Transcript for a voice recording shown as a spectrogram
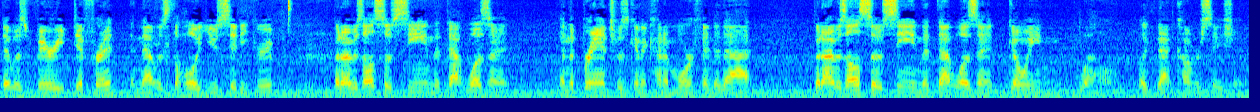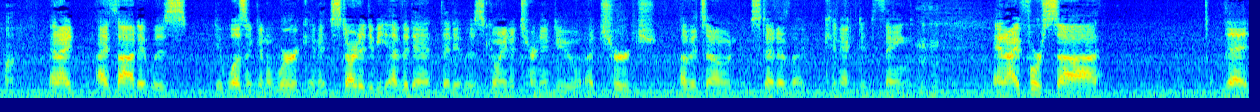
that was very different, and that was the whole U City group. But I was also seeing that that wasn't, and the branch was going to kind of morph into that. But I was also seeing that that wasn't going well, like that conversation, Huh. and I I thought it was it wasn't going to work, and it started to be evident that it was going to turn into a church of its own instead of a connected thing. Mm-hmm. And I foresaw that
